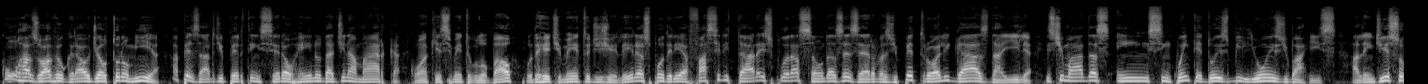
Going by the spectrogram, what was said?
com um razoável grau de autonomia, apesar de pertencer ao reino da Dinamarca. Com o aquecimento global, o derretimento de geleiras poderia facilitar a exploração das reservas de petróleo e gás da ilha, estimadas em 52 bilhões de barris. Além disso,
